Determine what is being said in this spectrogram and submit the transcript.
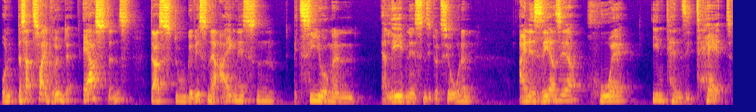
Und das hat zwei Gründe. Erstens, dass du gewissen Ereignissen, Beziehungen, Erlebnissen, Situationen eine sehr, sehr hohe Intensität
